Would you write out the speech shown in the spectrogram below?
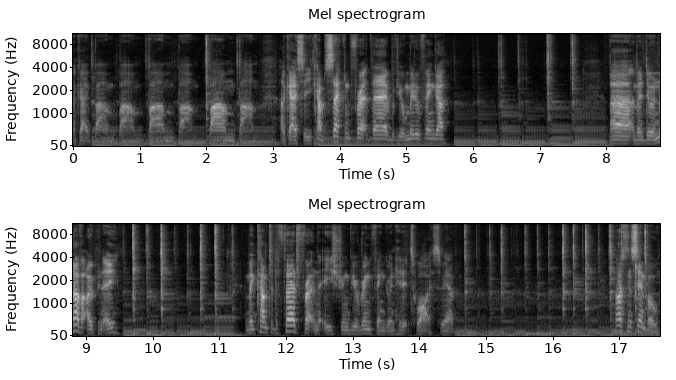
Okay, bam, bam, bam, bam, bam, bam. Okay, so you come second fret there with your middle finger. Uh, and then do another open E. And then come to the third fret on the E string with your ring finger and hit it twice. So we have nice and simple.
